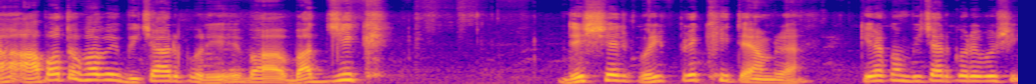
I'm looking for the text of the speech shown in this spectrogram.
আপাতভাবে বিচার করে বা বাহ্যিক দৃশ্যের পরিপ্রেক্ষিতে আমরা কীরকম বিচার করে বসি?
